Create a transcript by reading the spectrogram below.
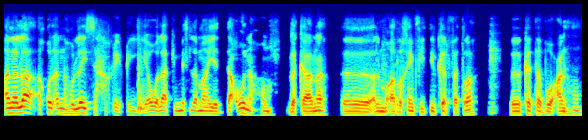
أنا لا أقول أنه ليس حقيقية ولكن مثل ما يدعونهم لكان آه، المؤرخين في تلك الفترة آه، كتبوا عنه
